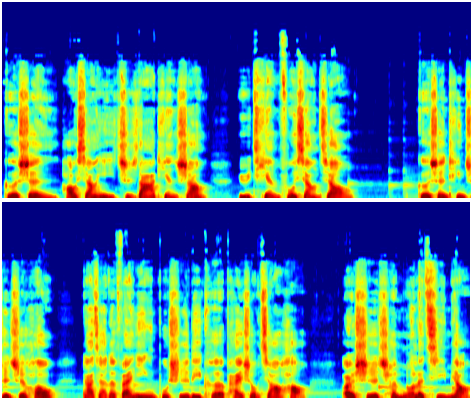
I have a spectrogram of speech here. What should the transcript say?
歌声好像已直达天上。与天父相交，歌声停止之后，大家的反应不是立刻拍手叫好，而是沉默了几秒，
